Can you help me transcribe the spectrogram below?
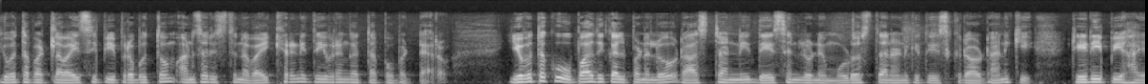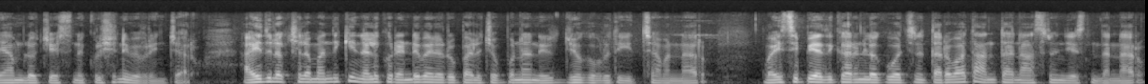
యువత పట్ల వైసీపీ ప్రభుత్వం అనుసరిస్తున్న వైఖరిని తీవ్రంగా తప్పుపట్టారు యువతకు ఉపాధి కల్పనలో రాష్ట్రాన్ని దేశంలోనే మూడో స్థానానికి తీసుకురావడానికి టీడీపీ హయాంలో చేసిన కృషిని వివరించారు. ఐదు లక్షల మందికి నెలకు రెండు వేల రూపాయల చొప్పున నిరుద్యోగ వృత్తి ఇచ్చామన్నారు. వైసీపీ అధికారంలోకి వచ్చిన తర్వాత అంతా నాశనం చేసిందన్నారు.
